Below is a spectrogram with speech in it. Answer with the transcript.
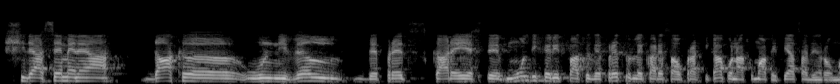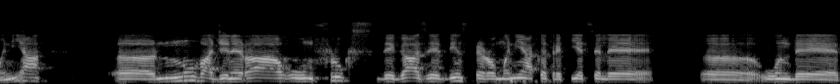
și de asemenea, dacă un nivel de preț care este mult diferit față de prețurile care s-au practicat până acum pe piața din România, Uh, nu va genera un flux de gaze dinspre România către piețele uh, unde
